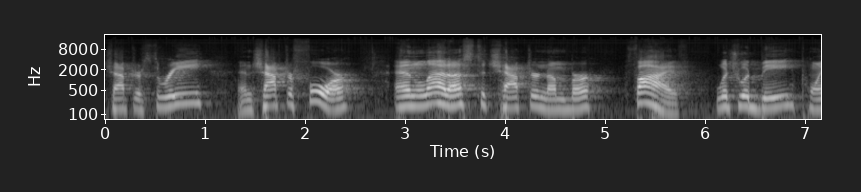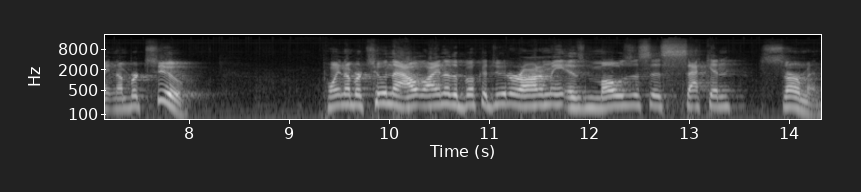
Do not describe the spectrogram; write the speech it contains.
chapter 3, and chapter 4, and led us to chapter number 5, which would be point number 2. Point number 2 in the outline of the book of Deuteronomy is Moses' second sermon.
